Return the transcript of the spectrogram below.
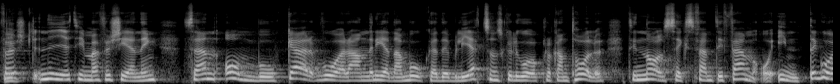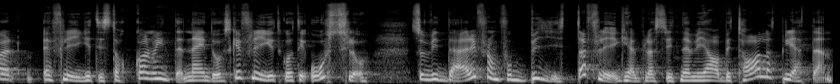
Först nio timmar försening, sen ombokar våran redan bokade biljett som skulle gå klockan 12 till 06.55 och inte går eh, flyget till Stockholm inte. Nej, då ska flyget gå till Oslo. Så vi därifrån får byta flyg helt plötsligt när vi har betalat biljetten.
